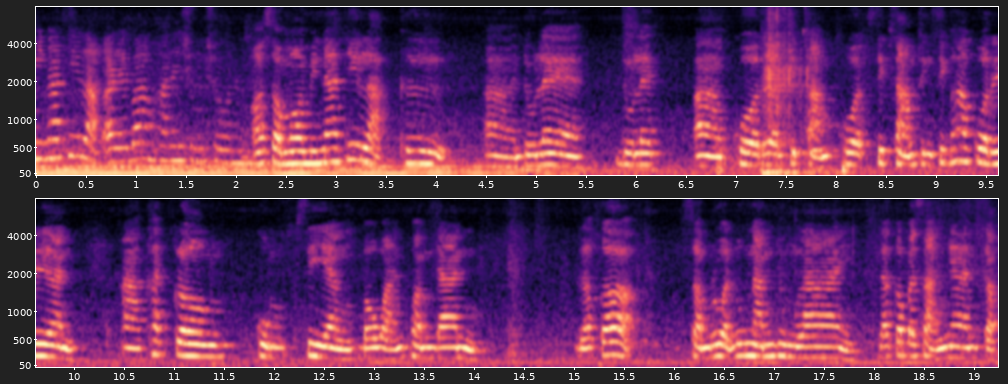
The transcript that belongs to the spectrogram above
มีหน้าที่หลักอะไรบ้างคะในชุมชนอสมมีหน้าที่หลักคืออาดูแลดูแล อ่าครัวเรือน 13 ครัว 13 ถึง 15 ครัวเรือนอาคัดกรองกลุ่มเสี่ยงเบาหวานความดัน แล้วก็สำรวจลูกน้ำยุงลาย แล้วก็ประสานงานกับ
